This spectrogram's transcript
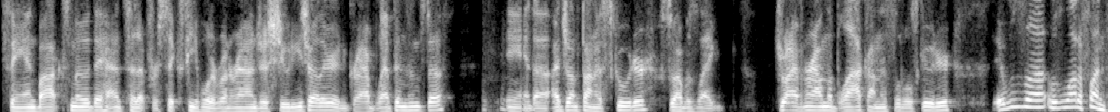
sandbox mode they had set up for six people to run around, just shoot each other and grab weapons and stuff. And uh, I jumped on a scooter, so I was like driving around the block on this little scooter. It was uh, it was a lot of fun.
